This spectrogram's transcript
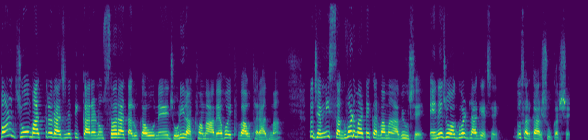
પણ જો માત્ર રાજનૈતિક કારણોસર આ તાલુકાઓને જોડી રાખવામાં આવ્યા હોય વાવ થરાદમાં તો જેમની સગવડ માટે કરવામાં આવ્યું છે, એને જો અગવડ લાગે છે, તો સરકાર શું કરશે?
